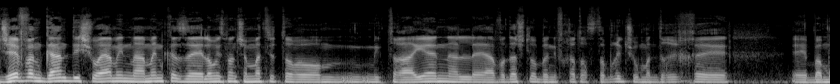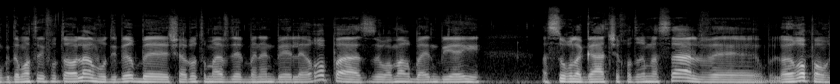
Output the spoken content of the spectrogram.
ג'וון גנדי, שהוא היה מין מאמן כזה, לא מזמן שמעתי אותו מתראיין על העבודה שלו בנבחרת ארצות הברית, שהוא מדריך במוקדמות אליפות העולם, והוא דיבר, שאלו אותו מה ההבדל בין NBA לאירופה, אז הוא אמר ב-NBA אסור לגעת כשחודרים לסל, ולא אירופה,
